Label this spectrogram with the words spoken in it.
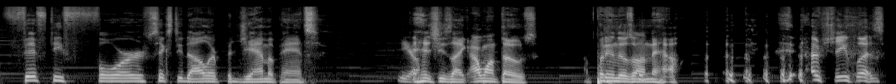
54 60 dollar pajama pants, yeah. and she's like, "I want those. I'm putting those on now." she was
